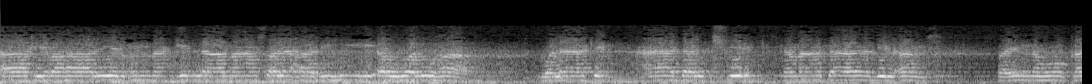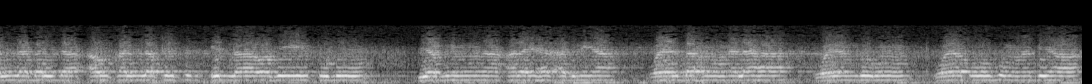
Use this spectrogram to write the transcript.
آخر هذه الأمة إلا ما صلح به أولها. ولكن عاد الشرك كما كان بالأمس. فإنه قل بلدة أو قل قطر إلا وفيه قبور. يبنون عليها الأبنياء ويذبحون لها وينذرون ويطوفون بها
